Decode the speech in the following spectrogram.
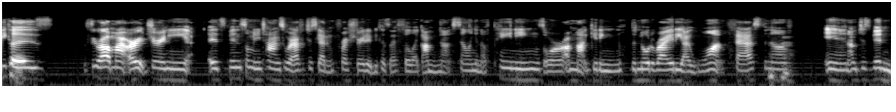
because throughout my art journey, it's been so many times where I've just gotten frustrated because I feel like I'm not selling enough or I'm not getting the notoriety I want fast mm-hmm. enough. And I've just been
